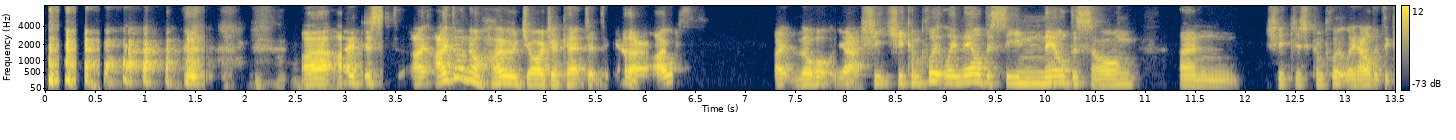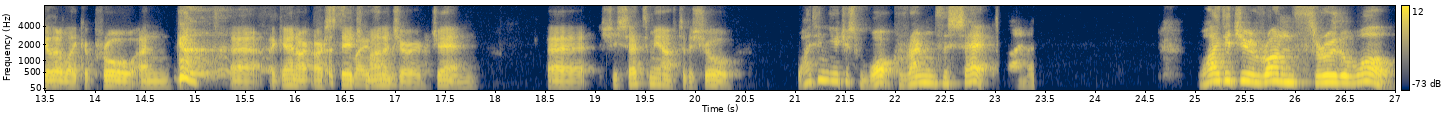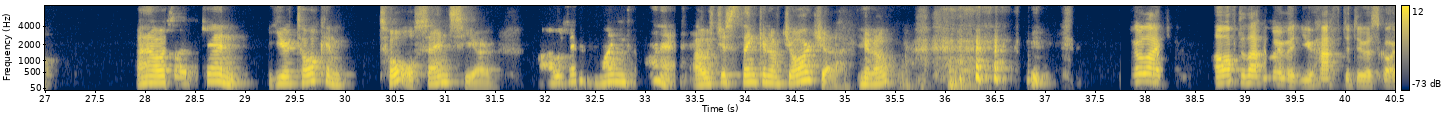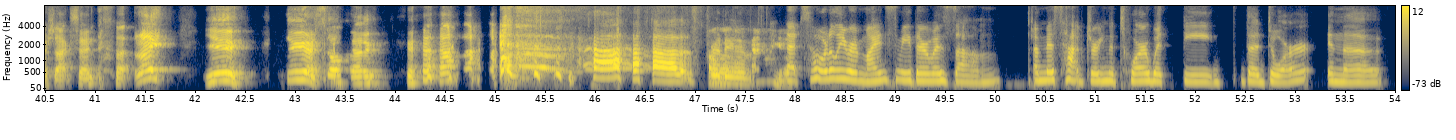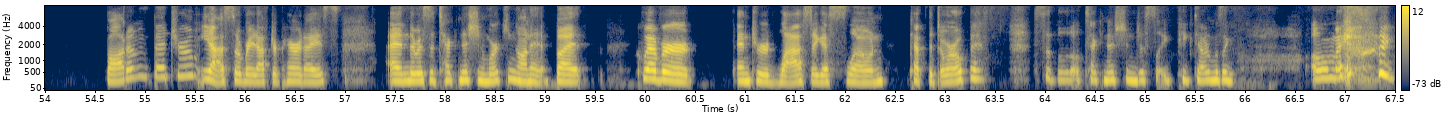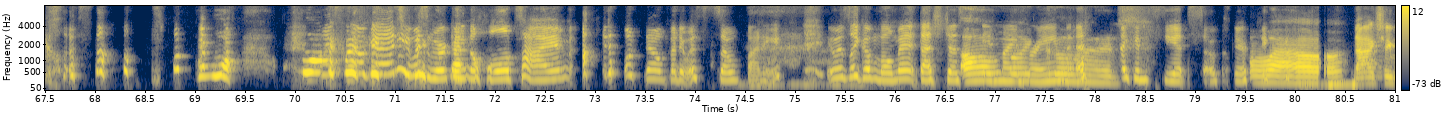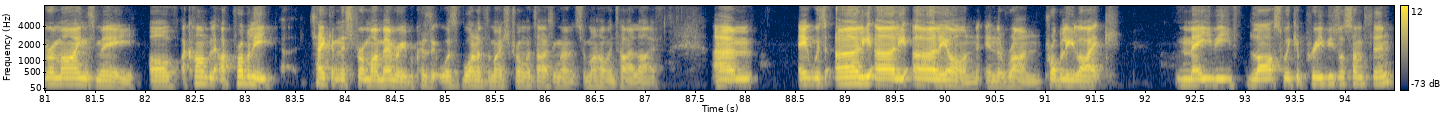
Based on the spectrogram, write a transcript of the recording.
I just I, I don't know how Georgia kept it together. I was I, the whole yeah, she she completely nailed the scene, nailed the song, and she just completely held it together like a pro. And uh, again, our, our stage amazing. manager Jen, uh, she said to me after the show, "Why didn't you just walk round the set, Simon? Why did you run through the wall?" And I was like, "Jen, you're talking total sense here." I was in a blind panic. I was just thinking of Georgia, you know. you're like after that moment, you have to do a Scottish accent. right, you do your song now. That's brilliant. That totally reminds me there was um a mishap during the tour with the the door in the bottom bedroom. Yeah, so right after Paradise. And there was a technician working on it, but whoever entered last, I guess Sloan, kept the door open. So the little technician just like peeked out and was like, Oh my god, and closed the What? It What? Was so good. He was working the whole time. I don't know, but it was so funny. It was like a moment that's just Oh in my, my brain. I can see it so clearly. Wow. that actually reminds me of I can't believe I've probably taken this from my memory because it was one of the most traumatizing moments of my whole entire life. Um, it was early, early, early on in the run, probably like maybe last week of previews or something,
